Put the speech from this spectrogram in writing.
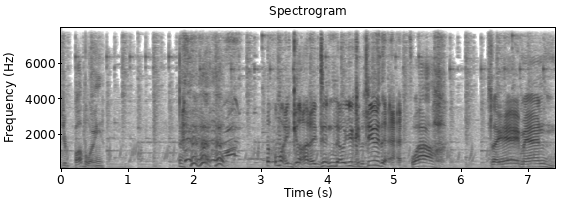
You're bubbling. Oh my god, I didn't know you could do that. Wow. It's like, hey man,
